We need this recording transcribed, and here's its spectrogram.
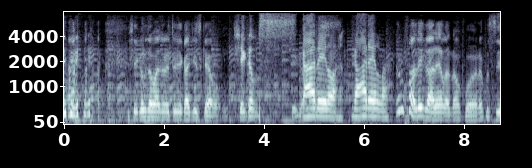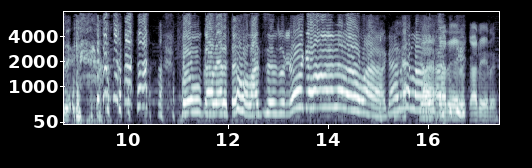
Chegamos a mais um leitura de recadinhos, Kel. Chegamos. Chega. Garela, garela. Eu não falei garela, não, pô, não é possível. Foi galera tão enrolado dizendo garela, E aí, garela. galera, galera.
